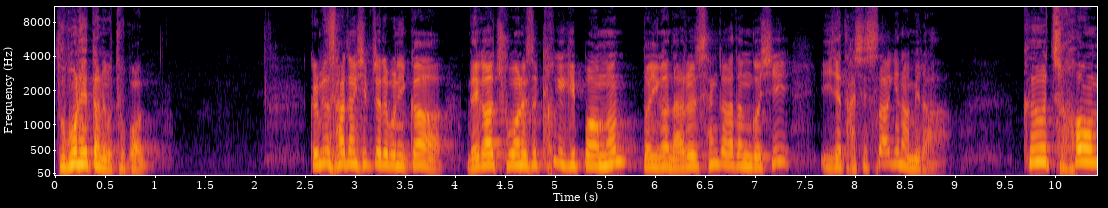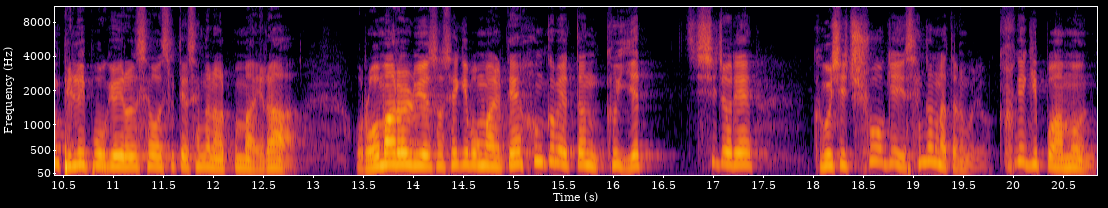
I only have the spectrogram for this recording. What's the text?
두 번 했다는 거두 번. 그러면서 4장 10절에 보니까 내가 주 안에서 크게 기뻐하면 너희가 나를 생각하던 것이 이제 다시 싹이 납니다. 그 처음 빌립보 교회를 세웠을 때 생각날 뿐만 아니라 로마를 위해서 세계복음할 때 헌금했던 그 옛 시절에 그것이 추억이 생각났다는 거예요. 크게 기뻐하면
